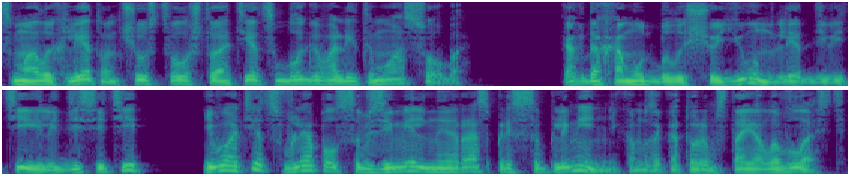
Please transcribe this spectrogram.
С малых лет он чувствовал, что отец благоволит ему особо. Когда Хамут был еще юн, лет девяти или десяти, его отец вляпался в земельные распри с соплеменником, за которым стояла власть.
